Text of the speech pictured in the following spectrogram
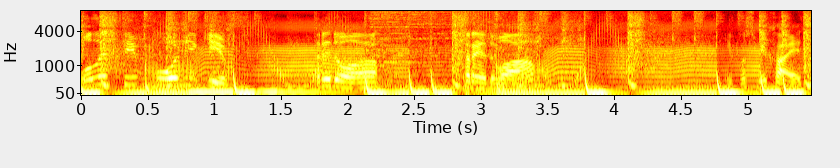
Колектив коміків. 3-2. 3-2. І посміхається.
